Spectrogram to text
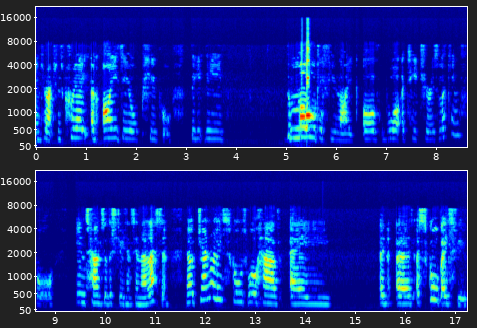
interactions create an ideal pupil. The, the the mold, if you like, of what a teacher is looking for in terms of the students in their lesson. Now, generally, schools will have a an, a, a school-based view.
